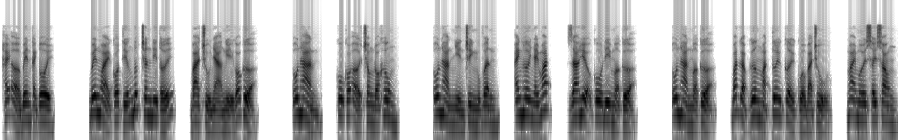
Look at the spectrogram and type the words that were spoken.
hãy ở bên cạnh tôi. Bên ngoài có tiếng bước chân đi tới, bà chủ nhà nghỉ gõ cửa. Ôn hàn, cô có ở trong đó không? Ôn hàn nhìn Trình Mục Vân, anh hơi nháy mắt, ra hiệu cô đi mở cửa. Ôn hàn mở cửa, bắt gặp gương mặt tươi cười của bà chủ, mai mới xây xong,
